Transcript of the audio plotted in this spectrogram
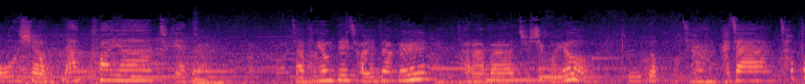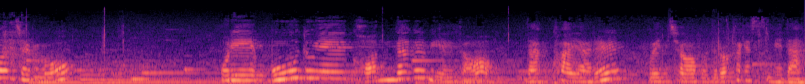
Shout 낙화야 together. 자 부영대 절벽을 바라봐 주시고요. 자 가장 첫 번째로 우리 모두의 건강을 위해서 낙화야를 외쳐보도록 하겠습니다.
